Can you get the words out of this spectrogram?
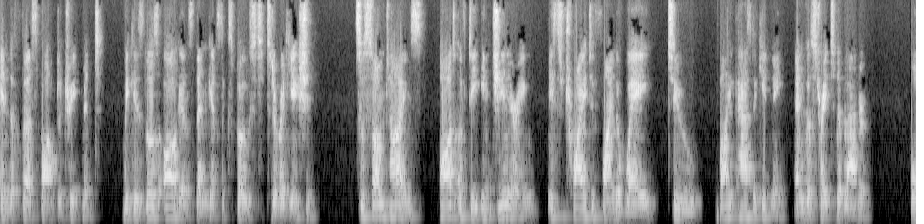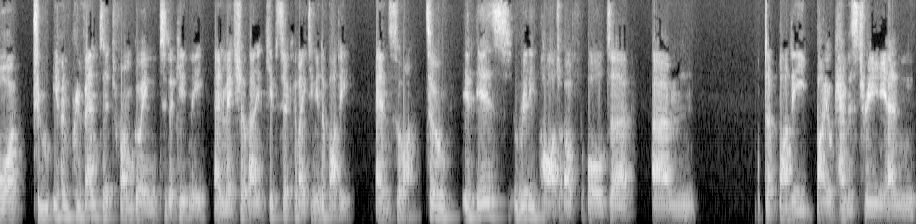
in the first part of the treatment because those organs then gets exposed to the radiation. So sometimes part of the engineering is to try to find a way to bypass the kidney and go straight to the bladder or to even prevent it from going to the kidney and make sure that it keeps circulating in the body and so on. So it is really part of all the um, the body biochemistry and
